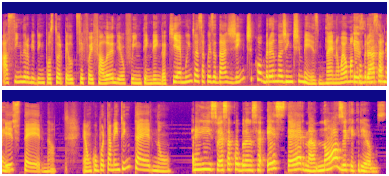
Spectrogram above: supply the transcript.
a síndrome do impostor, pelo que você foi falando e eu fui entendendo aqui, é muito essa coisa da gente cobrando a gente mesmo, né? Não é uma Exatamente. cobrança externa, é um comportamento interno. É isso, essa cobrança externa, nós é que criamos.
